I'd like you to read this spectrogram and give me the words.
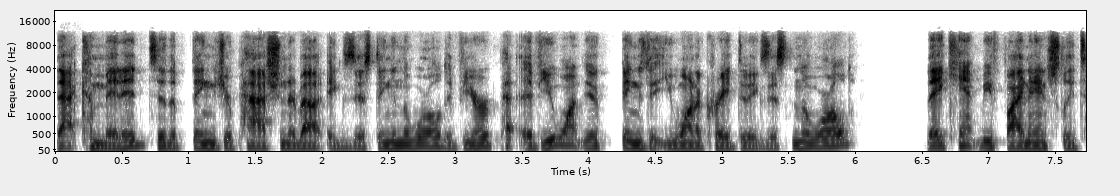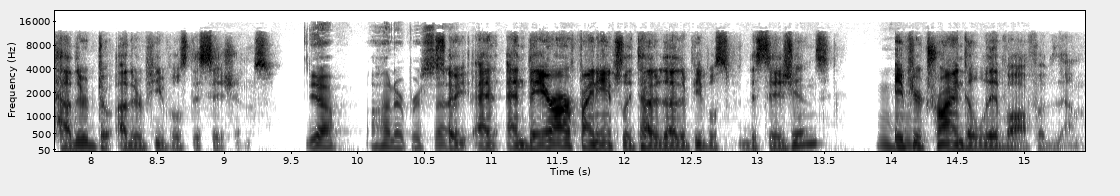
that committed to the things you're passionate about existing in the world, if you're if you want the things that you want to create to exist in the world, they can't be financially tethered to other people's decisions. yeah. 100%. So percent. and, and they are financially tethered to other people's decisions Mm-hmm. if you're trying to live off of them.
